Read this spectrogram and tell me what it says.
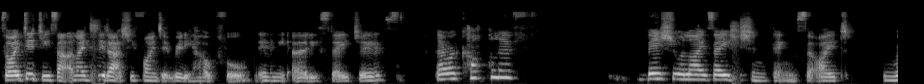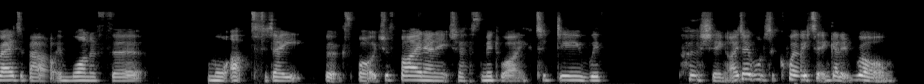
so I did use that, and I did actually find it really helpful in the early stages. There were a couple of visualization things that I'd read about in one of the more up to date books, but just by an NHS midwife to do with pushing. I don't want to quote it and get it wrong,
